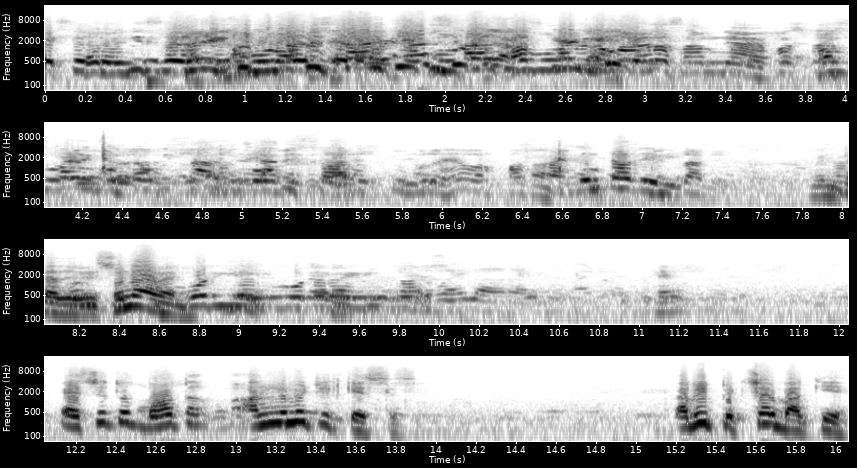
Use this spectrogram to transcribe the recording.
एक सौ चौबीस साल की चौबीस साल की फर्स्ट टाइम मामला सामने आया फर्स्ट टाइम चौबीस साल चौबीस साल की उम्र है और फर्स्ट टाइम मिंता देवी मिलता देवी सुना है मैंने four year voter ID card ऐसे तो बहुत अनलिमिटेड केसेस हैं अभी पिक्चर बाकी है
